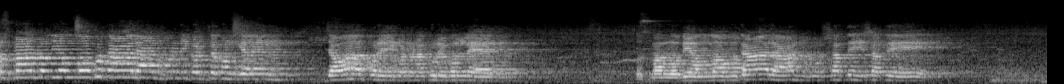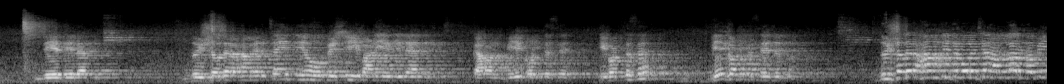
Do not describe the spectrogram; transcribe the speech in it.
উসমান রাদিয়াল্লাহু তাআলা আনহুর নিকট যখন গেলেন, যাওয়ার পরে ঘটনা খুলে বললেন উসমান তাআলা আনহুর সাথে সাথে দিয়ে দিলেন। দুইশো দেড়হামের চাইতেও বেশি বাড়িয়ে দিলেন, কারণ বিয়ে করতেছে। কি করতেছে? বিয়ে করতেছে এই জন্য দুইশো দেড়হাম দিতে বলেছেন আল্লাহর নবী,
